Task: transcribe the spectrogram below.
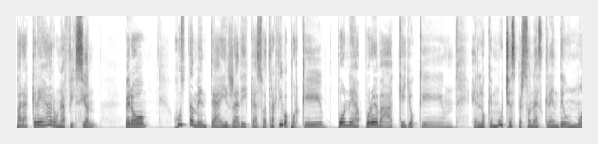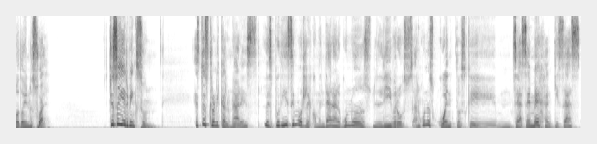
para crear una ficción, pero justamente ahí radica su atractivo, porque pone a prueba aquello que en lo que muchas personas creen de un modo inusual. Yo soy Irving Sun. Esto es Crónica Lunares. Les pudiésemos recomendar algunos libros, algunos cuentos que mm, se asemejan quizás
